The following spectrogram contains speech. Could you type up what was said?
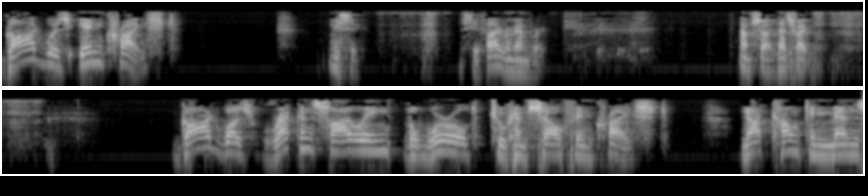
God was in Christ. Let me see. Let's see if I remember it. I'm sorry, that's right. God was reconciling the world to himself in Christ, not counting men's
